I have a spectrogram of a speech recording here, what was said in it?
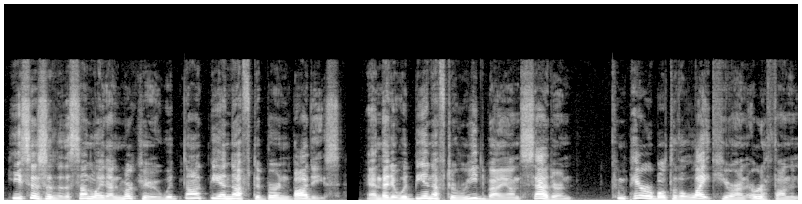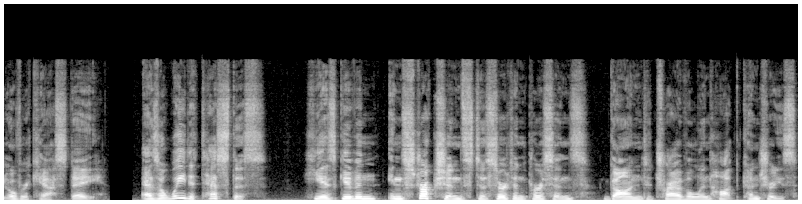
he says that the sunlight on Mercury would not be enough to burn bodies, and that it would be enough to read by on Saturn, comparable to the light here on Earth on an overcast day. As a way to test this, he has given instructions to certain persons, gone to travel in hot countries,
